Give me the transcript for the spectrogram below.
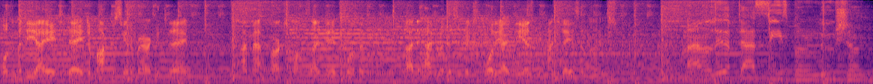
Welcome to DIA Today, Democracy in America Today. I'm Matt Parks alongside Dave Corbin. Glad to have you with us as explore the ideas behind today's headlines. My left eye sees pollution.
